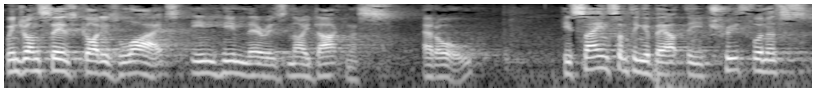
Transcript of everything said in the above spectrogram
When John says God is light, in him there is no darkness at all, he's saying something about the truthfulness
